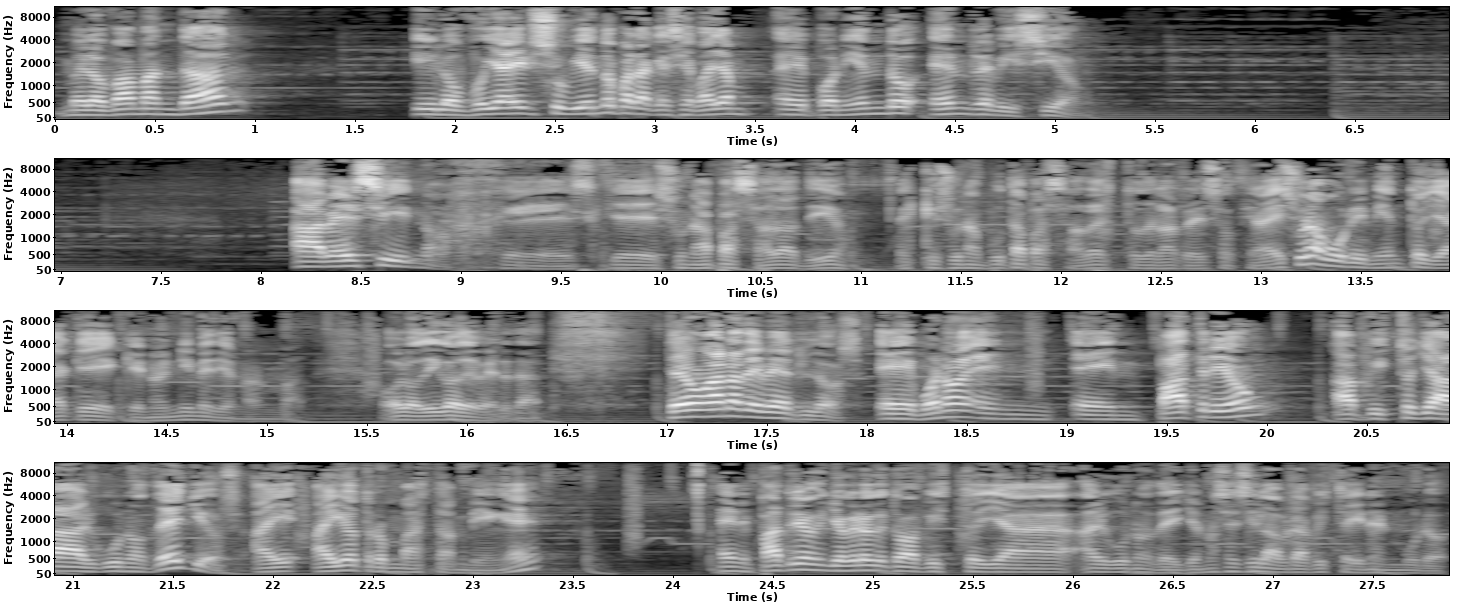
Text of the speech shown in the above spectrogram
Me los va a mandar y los voy a ir subiendo para que se vayan eh, poniendo en revisión. A ver si... No, es que es una pasada, tío. Es que es una puta pasada esto de las redes sociales. Es un aburrimiento ya que, que no es ni medio normal. Os lo digo de verdad. Tengo ganas de verlos. Eh, bueno, en, en Patreon has visto ya algunos de ellos. Hay, hay otros más también, ¿eh? En el Patreon yo creo que tú has visto ya algunos de ellos. No sé si lo habrás visto ahí en el muro.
